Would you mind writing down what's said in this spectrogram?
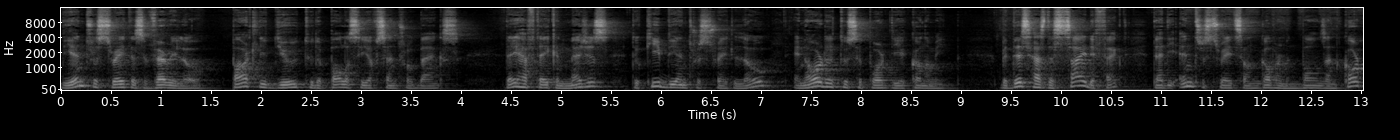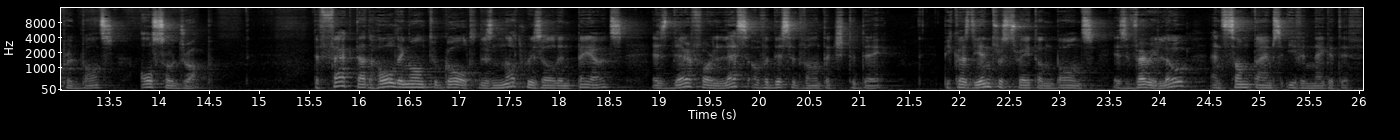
the interest rate is very low, partly due to the policy of central banks. They have taken measures to keep the interest rate low in order to support the economy. But this has the side effect that the interest rates on government bonds and corporate bonds also drop. The fact that holding on to gold does not result in payouts is therefore less of a disadvantage today because the interest rate on bonds is very low and sometimes even negative.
